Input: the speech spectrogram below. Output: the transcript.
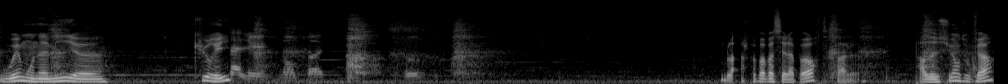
Où est mon ami euh, Curie. Salut, mon pote. Là, je peux pas passer la porte. Enfin, le... par-dessus en tout cas.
